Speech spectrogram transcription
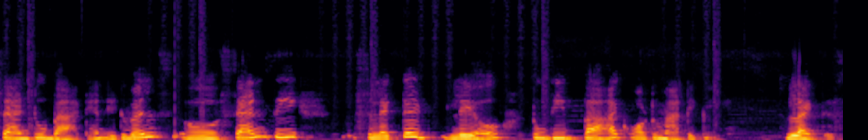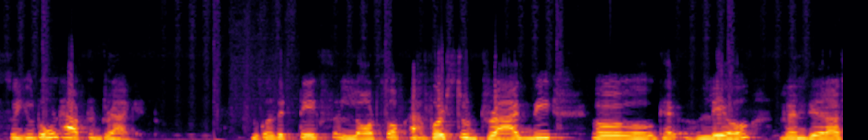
send to back and it will uh, send the selected layer to the back automatically like this. So you don't have to drag it because it takes lots of efforts to drag the uh, layer when there are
